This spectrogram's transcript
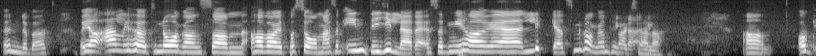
Underbart. Och jag har aldrig hört någon som har varit på Soma som inte gillar det. Så ni har eh, lyckats med någonting Tack där. snälla. Ja. Och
